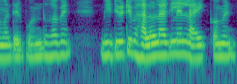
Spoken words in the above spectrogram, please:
আমাদের বন্ধু হবেন। ভিডিওটি ভালো লাগলে লাইক কমেন্ট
